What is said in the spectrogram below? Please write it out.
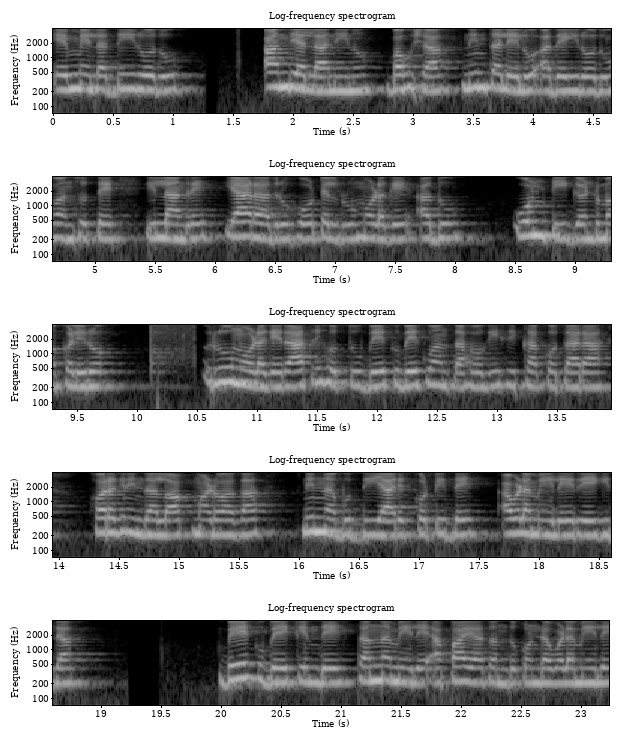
ಎಮ್ಮೆ ಲದ್ದಿ ಇರೋದು. ಅಂದ್ಯಲ್ಲ ನೀನು? ಬಹುಶಃ ನಿಂತಲೇಲು ಅದೇ ಇರೋದು ಅನ್ಸುತ್ತೆ. ಇಲ್ಲಾಂದರೆ ಯಾರಾದರೂ ಹೋಟೆಲ್ ರೂಮ್ ಒಳಗೆ ಅದು ಒಂಟಿ ಗಂಡು ಮಕ್ಕಳಿರೋ. ರೂಮ್ ಒಳಗೆ ರಾತ್ರಿ ಹೊತ್ತು ಬೇಕು ಬೇಕು ಅಂತ ಹೋಗಿ ಸಿಕ್ಕಾಕೋತಾರ. ಹೊರಗಿನಿಂದ ಲಾಕ್ ಮಾಡುವಾಗ ನಿನ್ನ ಬುದ್ಧಿ ಯಾರಿಗೆ ಕೊಟ್ಟಿದ್ದೆ? ಅವಳ ಮೇಲೆ ರೇಗಿದ. ಬೇಕು ಬೇಕೆಂದೇ ತನ್ನ ಮೇಲೆ ಅಪಾಯ ತಂದುಕೊಂಡವಳ ಮೇಲೆ.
